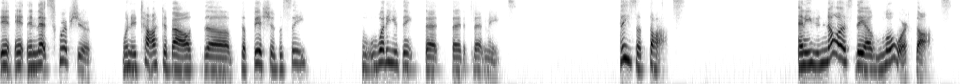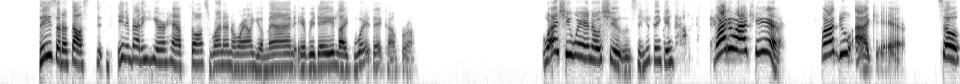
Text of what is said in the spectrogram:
in, in, in that scripture, when it talked about the the fish of the sea, what do you think that that that means? These are thoughts. And you notice they are lower thoughts. These are the thoughts. Anybody here have thoughts running around your mind every day? Like, where did that come from? Why is she wearing those shoes? And you're thinking, why do I care? Why do I care? So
